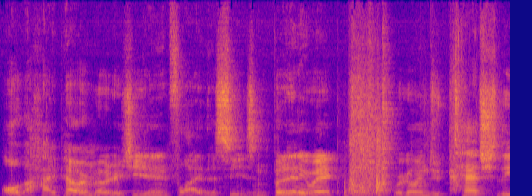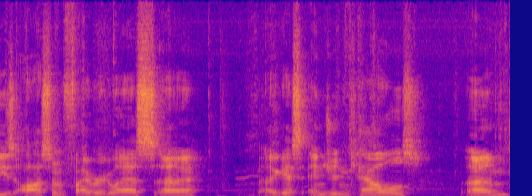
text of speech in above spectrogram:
all the high power motors you didn't fly this season. But anyway, we're going to attach these awesome fiberglass, uh, I guess engine cowls um,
